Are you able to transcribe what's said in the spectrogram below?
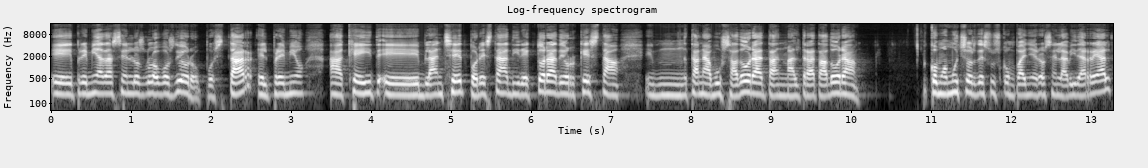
eh, premiadas en los Globos de Oro, pues Tar, el premio a Kate Blanchett por esta directora de orquesta mm, tan abusadora, tan maltratadora como muchos de sus compañeros en la vida real.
